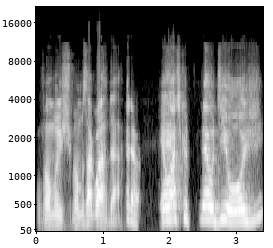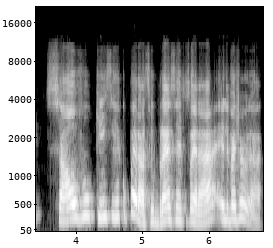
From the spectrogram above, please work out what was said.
Vamos, vamos aguardar. Não, eu é. acho que o time é o de hoje, salvo quem se recuperar. Se o Brian se recuperar, ele vai jogar.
